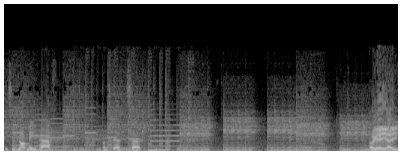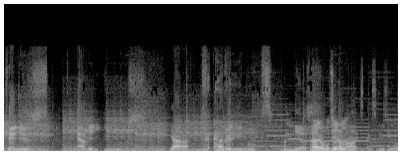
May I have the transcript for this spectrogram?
This is not main path. One's dead. Sad. Okay, yeah, you can use Avid Emooks. Yeah. Avid Mooks. yes. Hey, oh, what's did up? Excuse you.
